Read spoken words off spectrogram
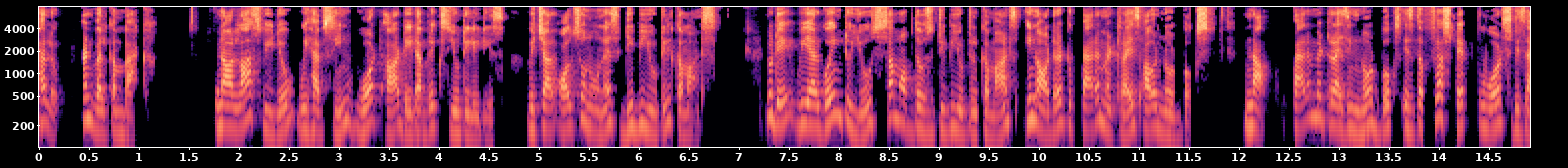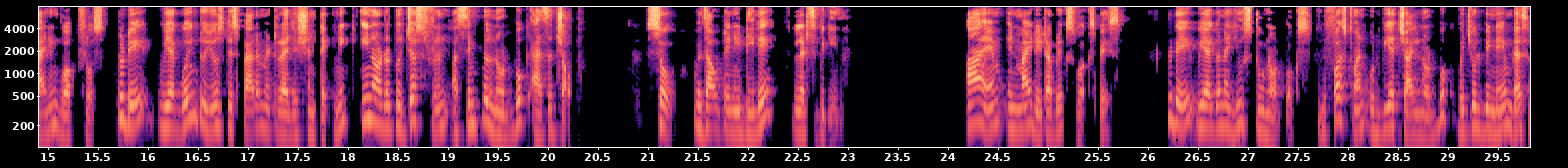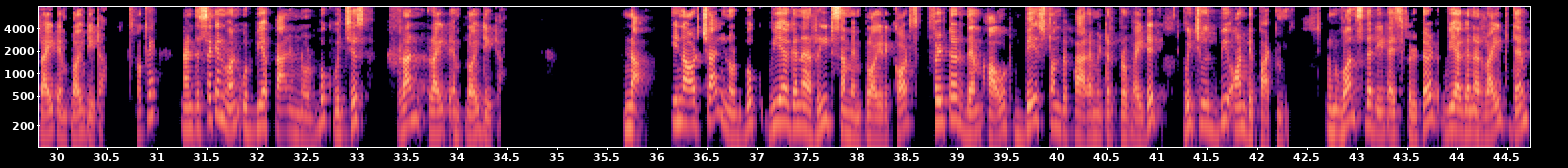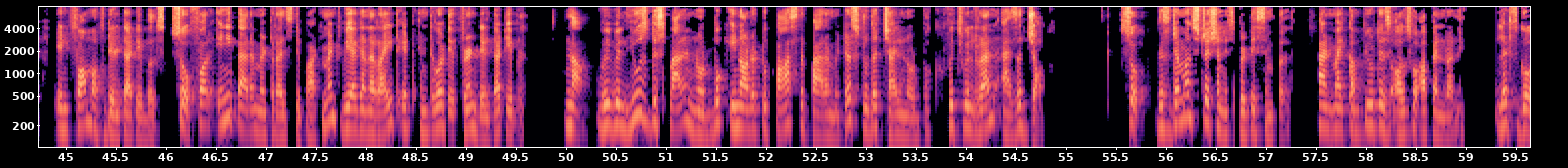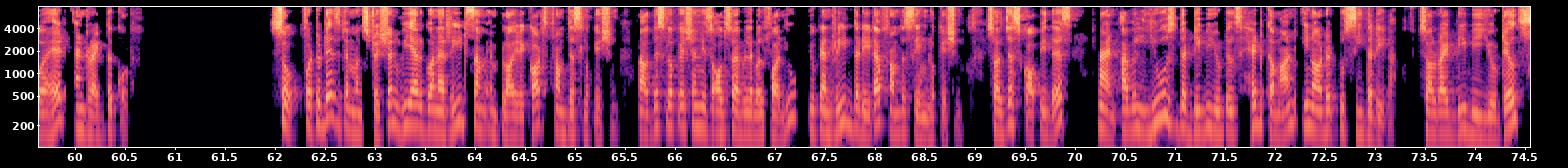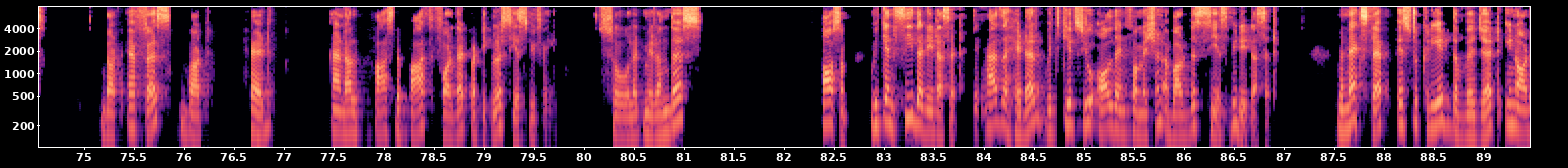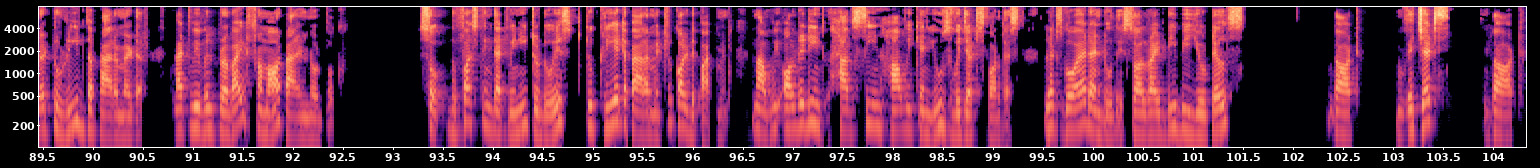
Hello and welcome back. In our last video, we have seen what are Databricks utilities, which are also known as dbutil commands. Today, we are going to use some of those dbutil commands in order to parameterize our notebooks. Now, parameterizing notebooks is the first step towards designing workflows. Today, we are going to use this parameterization technique in order to just run a simple notebook as a job. So, without any delay, let's begin. I am in my Databricks workspace. Today, we are going to use two notebooks. The first one would be a child notebook, which will be named as write employee data. Okay. And the second one would be a parent notebook, which is run write employee data. Now, in our child notebook, we are going to read some employee records, filter them out based on the parameter provided, which would be on department. And once the data is filtered, we are going to write them in form of delta tables. So for any parameterized department, we are going to write it into a different delta table. Now, we will use this parent notebook in order to pass the parameters to the child notebook, which will run as a job. So this demonstration is pretty simple and my computer is also up and running. Let's go ahead and write the code. So for today's demonstration, we are going to read some employee records from this location. Now this location is also available for you. You can read the data from the same location. So I'll just copy this and I will use the dbutils head command in order to see the data. So I'll write dbutils.fs.head and I'll pass the path for that particular CSV file. So let me run this. Awesome. We can see the dataset. It has a header which gives you all the information about this CSV dataset. The next step is to create the widget in order to read the parameter that we will provide from our parent notebook. So the first thing that we need to do is to create a parameter called department. Now we already have seen how we can use widgets for this. Let's go ahead and do this. So I'll write dbutils dot widgets dot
